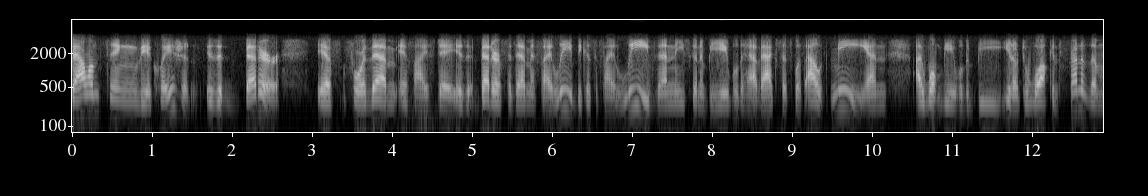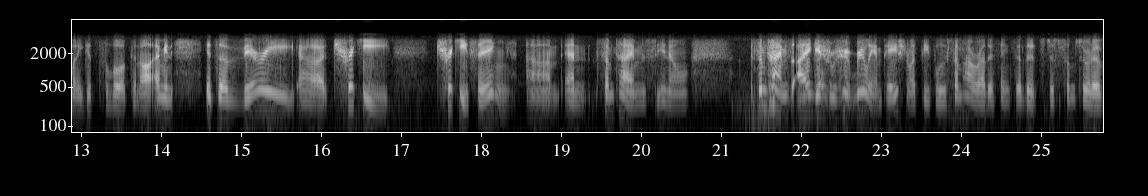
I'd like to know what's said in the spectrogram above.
balancing the equation. Is it better if for them if I stay? Is it better for them if I leave? Because if I leave, then he's going to be able to have access without me, and I won't be able to be, you know, to walk in front of them when he gets the look and all. I mean, it's a very uh, tricky, tricky thing, um, and sometimes, you know sometimes I get re- really impatient with people who somehow or other think that it's just some sort of,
